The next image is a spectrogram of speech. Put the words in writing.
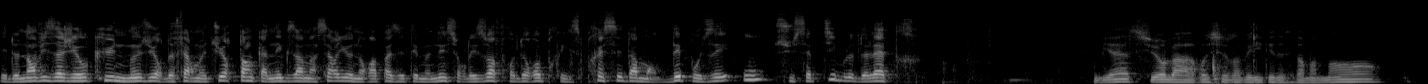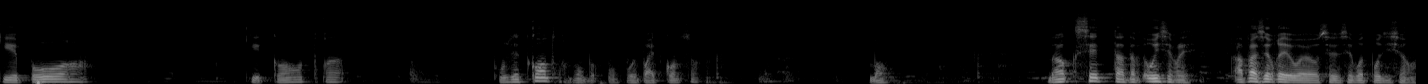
et de n'envisager aucune mesure de fermeture tant qu'un examen sérieux n'aura pas été mené sur les offres de reprise précédemment déposées ou susceptibles de l'être. Bien, sur la recevabilité de cet amendement, qui est pour Qui est contre Vous êtes contre? Bon, vous ne pouvez pas être contre ça. Quand même. Bon. Donc, c'est adapté. Oui, c'est vrai. Enfin, c'est vrai, c'est votre position.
